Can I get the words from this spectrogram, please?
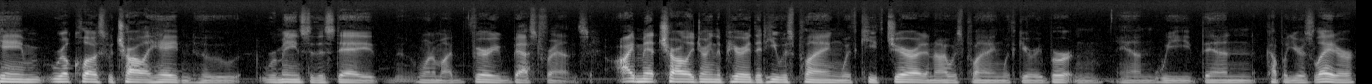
Became real close with Charlie Haden, who remains to this day one of my very best friends. I met Charlie during the period that he was playing with Keith Jarrett and I was playing with Gary Burton. And we then, a couple years later,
